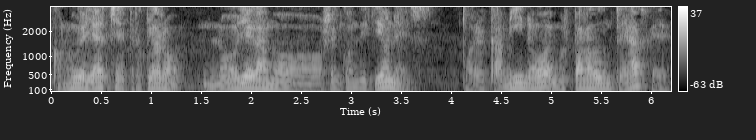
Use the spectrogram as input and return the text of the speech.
con VIH, pero claro, no llegamos en condiciones. Por el camino hemos pagado un peaje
